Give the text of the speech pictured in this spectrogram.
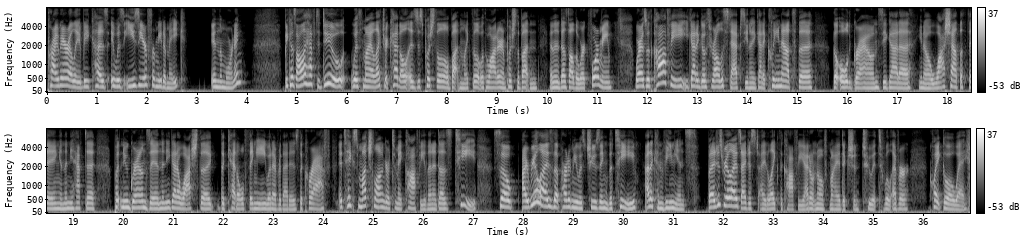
primarily because it was easier for me to make in the morning. Because all I have to do with my electric kettle is just push the little button, like fill it with water and push the button, and then it does all the work for me. Whereas with coffee, you got to go through all the steps. You know, you got to clean out the the old grounds. You gotta, you know, wash out the thing, and then you have to put new grounds in. Then you gotta wash the the kettle thingy, whatever that is, the carafe. It takes much longer to make coffee than it does tea. So I realized that part of me was choosing the tea out of convenience. But I just realized I just I like the coffee. I don't know if my addiction to it will ever quite go away.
